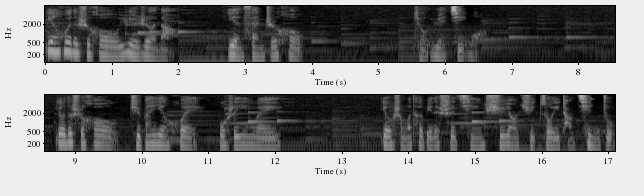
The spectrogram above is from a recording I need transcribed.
宴会的时候越热闹，宴散之后就越寂寞。有的时候举办宴会，不是因为有什么特别的事情需要去做一场庆祝，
